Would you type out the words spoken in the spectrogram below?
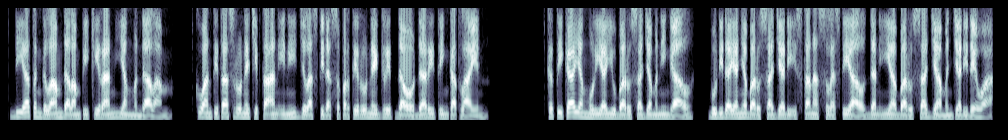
Dia tenggelam dalam pikiran yang mendalam. Kuantitas rune ciptaan ini jelas tidak seperti rune Grid Dao dari tingkat lain. Ketika Yang Mulia Yu baru saja meninggal, budidayanya baru saja di Istana Celestial dan ia baru saja menjadi dewa.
